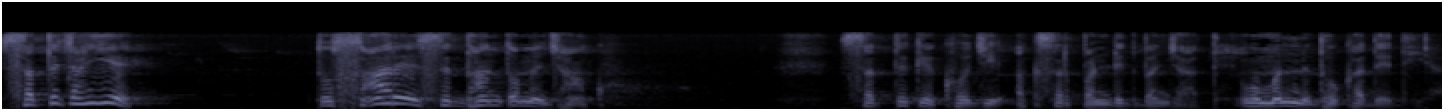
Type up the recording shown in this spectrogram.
सत्य चाहिए तो सारे सिद्धांतों में झांको। सत्य के खोजी अक्सर पंडित बन जाते वो मन ने धोखा दे दिया।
